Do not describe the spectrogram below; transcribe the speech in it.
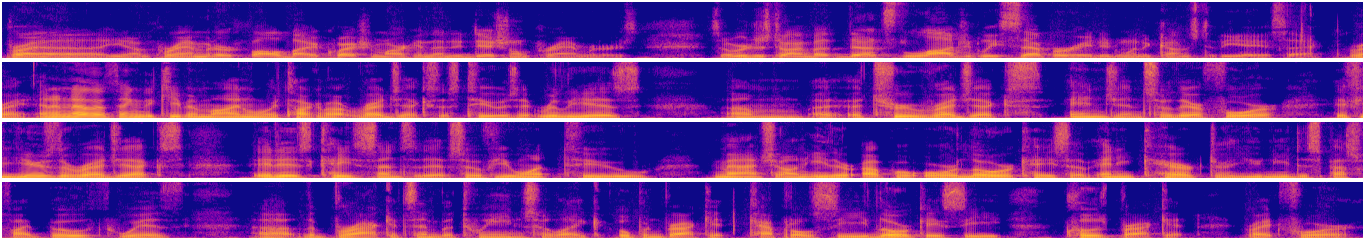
pri- uh, you know parameter followed by a question mark and then additional parameters. So we're just talking about that's logically separated when it comes to the ASA. Right. And another thing to keep in mind when we talk about regexes too is it really is um, a, a, true regex engine. So therefore, if you use the regex, it is case sensitive. So if you want to match on either upper or lowercase of any character, you need to specify both with uh, the brackets in between. So like open bracket, capital C, lowercase c, close bracket, right, for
